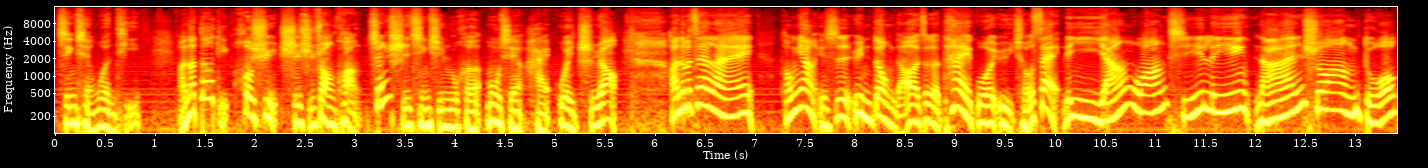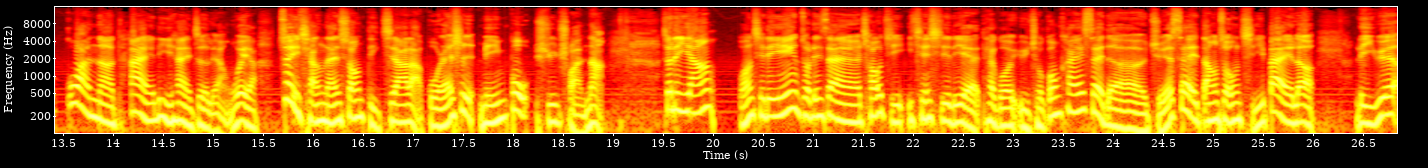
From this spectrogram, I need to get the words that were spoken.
金钱问题啊，那到底后续实时状况、真实情形如何？目前还未知哦。好，那么再来。同样也是运动的哦，这个泰国羽球赛，李阳、王麒麟男双夺冠呢、太厉害！这两位啊，最强男双底加了，果然是名不虚传呐。这李阳、王齐麟昨天在超级一千系列泰国羽球公开赛的决赛当中击败了里约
